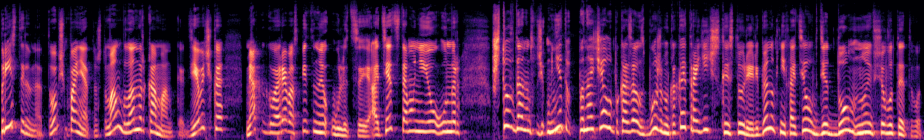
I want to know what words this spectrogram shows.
пристально, то, в общем, понятно, что мама была наркоманка. Девочка, мягко говоря, воспитанная улицей. Отец там у нее умер. Что в данном случае? Мне это поначалу показалось, боже мой, какая трагическая история. Ребенок не хотел в детдом, ну и все вот это вот.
